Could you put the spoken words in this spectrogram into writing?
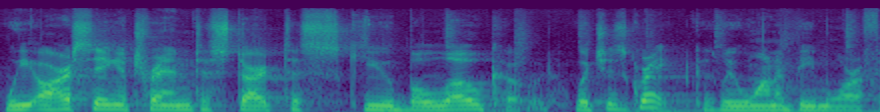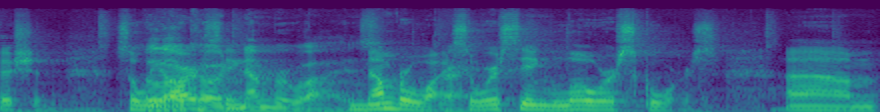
We are seeing a trend to start to skew below code, which is great because we want to be more efficient. So we Below are code seeing, number-wise. Number-wise, so we're seeing lower scores. Um,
